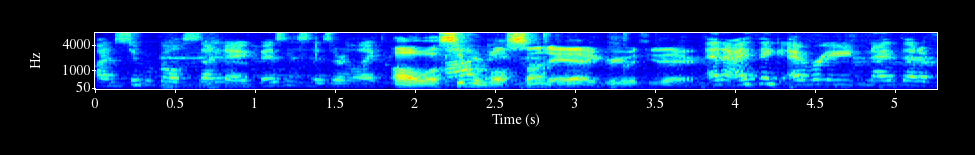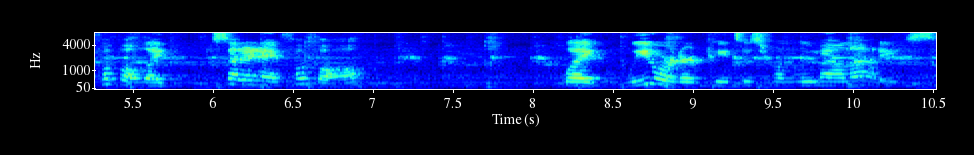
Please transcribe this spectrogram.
on Super Bowl Sunday. Businesses are like, Oh well, Super Bowl Sunday. Yeah, I agree with you there. and I think every night that a football, like Sunday night football, Like we ordered pizzas from Lou Malnati's,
